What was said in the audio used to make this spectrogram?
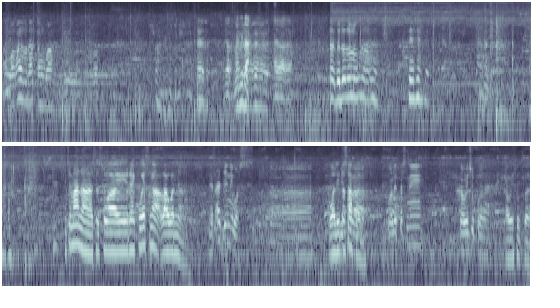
Lama kali lu datang, Bah. Ya, main kita. Eh, eh, Ayo, ayo. eh. Duduk dulu. Sini, sini, sini. Gimana? Sesuai request nggak lawannya? Lihat aja nih, Bos. Eh, Kualitas apa? lah. Kualitas nih KW super. KW super.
